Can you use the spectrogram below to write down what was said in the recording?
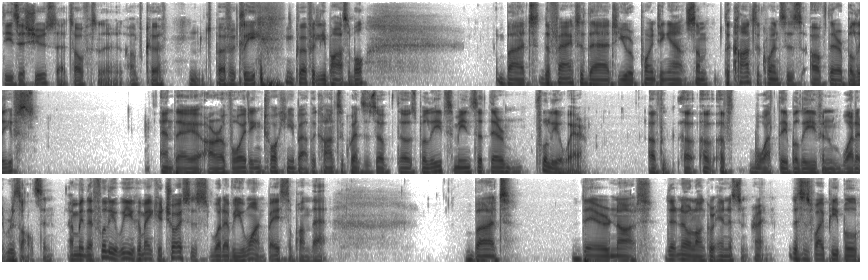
these issues. That's obviously it's perfectly perfectly possible. But the fact that you're pointing out some the consequences of their beliefs, and they are avoiding talking about the consequences of those beliefs, means that they're fully aware of, of, of what they believe and what it results in. I mean, they're fully. You can make your choices, whatever you want, based upon that. But they're not they're no longer innocent right this is why people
